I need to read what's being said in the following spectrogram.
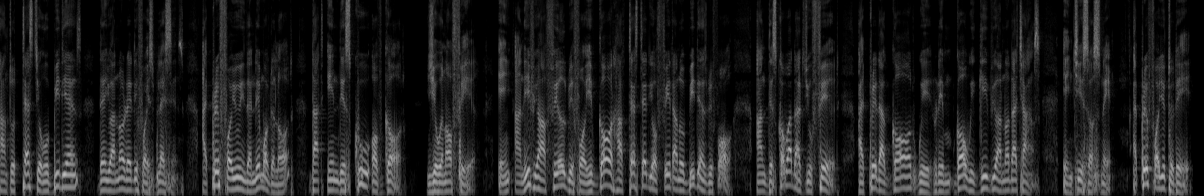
and to test your obedience, then you are not ready for his blessings. I pray for you in the name of the Lord that in the school of God you will not fail. And if you have failed before, if God has tested your faith and obedience before and discovered that you failed, I pray that God will, God will give you another chance in Jesus' name. I pray for you today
